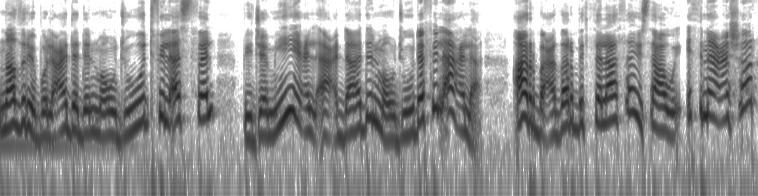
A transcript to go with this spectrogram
نضرب العدد الموجود في الأسفل بجميع الأعداد الموجودة في الأعلى. أربعة ضرب الثلاثة يساوي اثنى عشر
